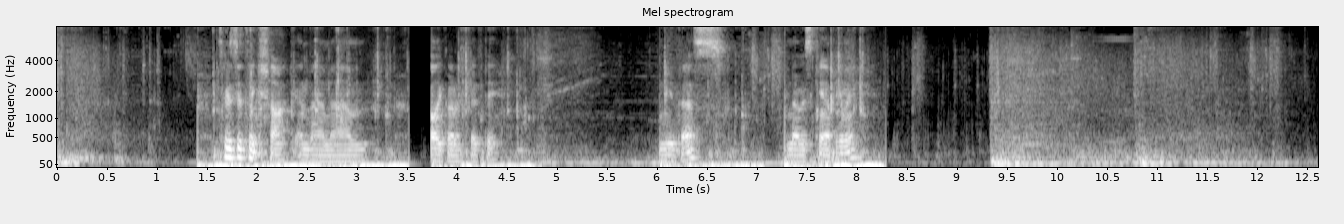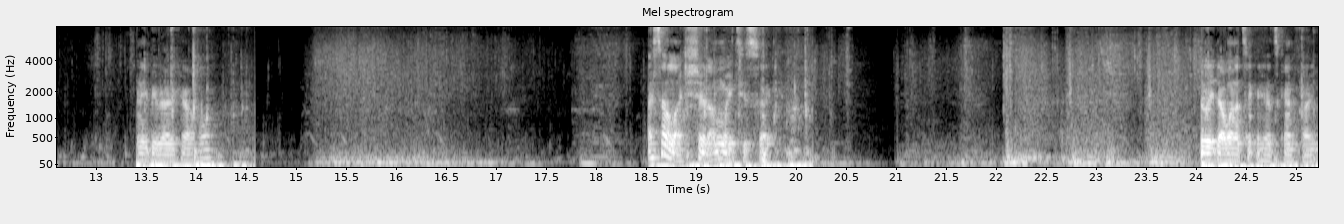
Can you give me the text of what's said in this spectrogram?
So he's gonna take shock and then um probably go to 50. Need this. No, he's camping me. I need to be very careful. I sound like shit, I'm way too sick. Really don't want to take a hit scan fight.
